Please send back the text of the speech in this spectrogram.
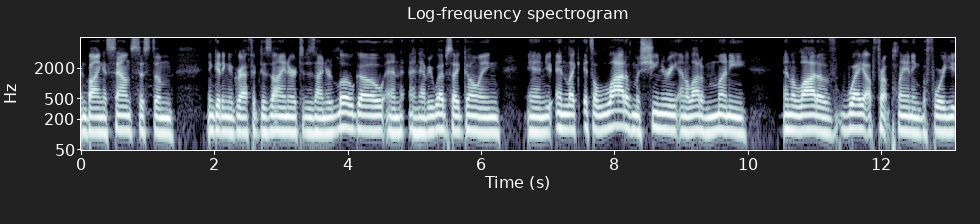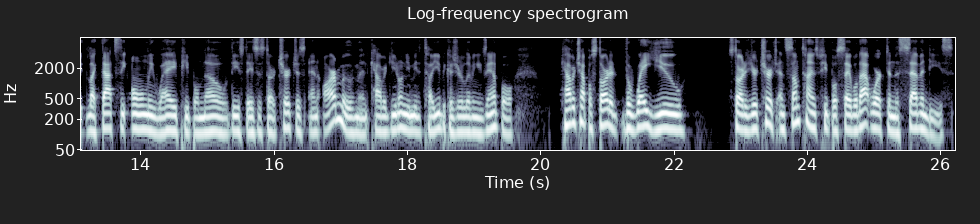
and buying a sound system and getting a graphic designer to design your logo and and have your website going and you and like it's a lot of machinery and a lot of money and a lot of way upfront planning before you like that's the only way people know these days to start churches. And our movement Calvary you don't need me to tell you because you're a living example. Calvary chapel started the way you started your church. And sometimes people say well that worked in the 70s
